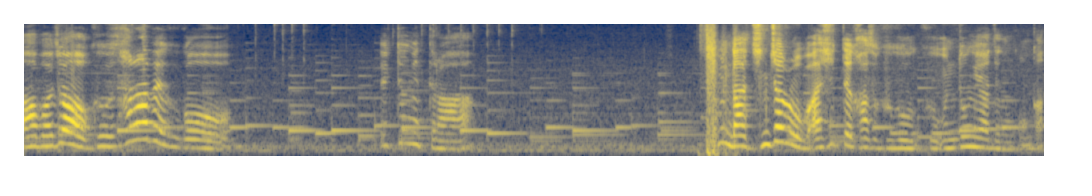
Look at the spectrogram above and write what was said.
아 맞아. 그 사라베 그거 1등 했더라. 그럼 나 진짜로 마실 때 가서 그거 그 운동해야 되는 건가?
